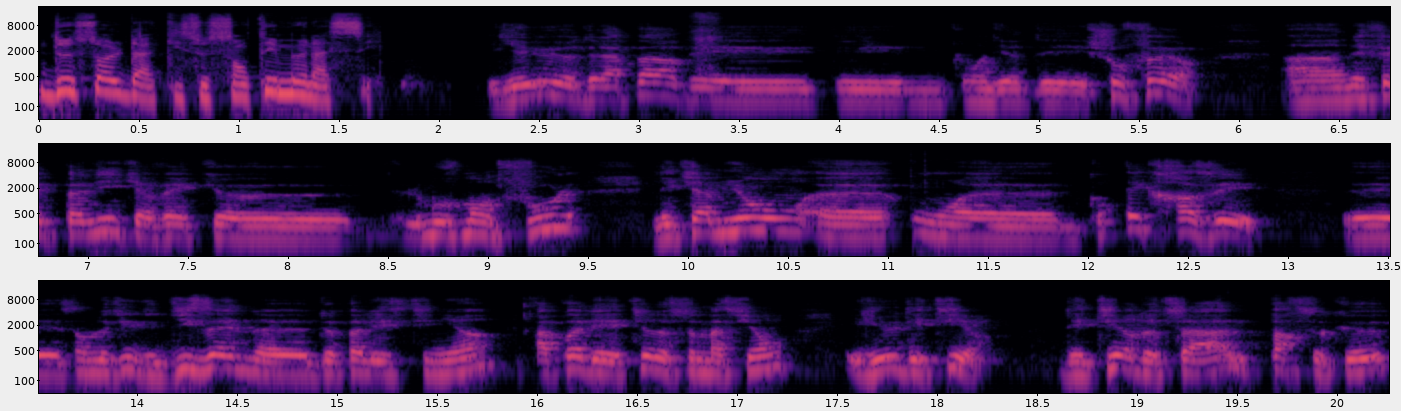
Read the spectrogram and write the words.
de soldats qui se sentaient menacés. Il y a eu de la part des, comment dire, des chauffeurs un effet de panique avec euh, le mouvement de foule. Les camions euh, euh, ont, écrasé, semble-t-il, des dizaines de Palestiniens. Après des tirs de sommation, il y a eu des tirs, des tirs de Tsahal, parce que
